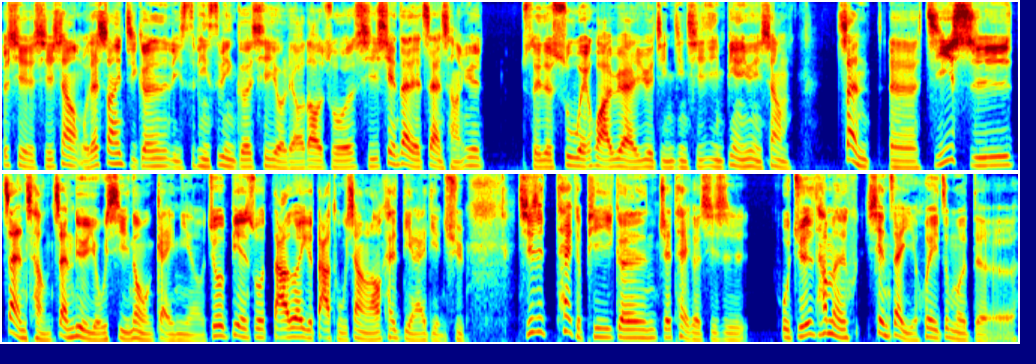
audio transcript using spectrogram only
而且，其实像我在上一集跟李思平、思平哥其实有聊到说，其实现在的战场，因为随着数位化越来越精进，其实已经变得有点像战呃即时战场战略游戏那种概念哦，就变说大家都在一个大图像，然后开始点来点去。其实 Tech P 跟 J Tech 其实。我觉得他们现在也会这么的，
